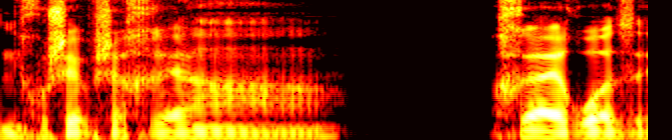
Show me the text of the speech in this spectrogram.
אני חושב שאחרי ה... אחרי האירוע הזה.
